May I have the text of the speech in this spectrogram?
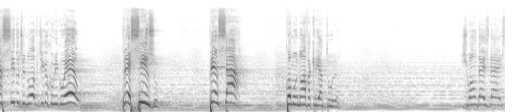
nascido de novo. Diga comigo, eu preciso pensar como nova criatura. João 10, 10.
